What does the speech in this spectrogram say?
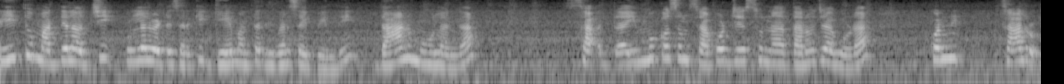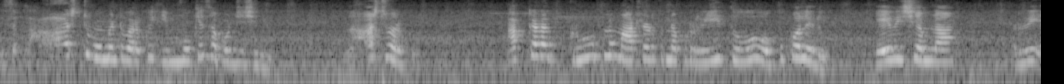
రీతు మధ్యలో వచ్చి పుల్లలు పెట్టేసరికి గేమ్ అంతా రివర్స్ అయిపోయింది. దాని మూలంగా ఇమ్ము కోసం సపోర్ట్ చేస్తున్న తనుజ కూడా కొన్ని సార్లు లాస్ట్ మూమెంట్ వరకు ఇమ్ముకే సపోర్ట్ చేసింది. లాస్ట్ వరకు. అక్కడ గ్రూప్లో మాట్లాడుతున్నప్పుడు రీతు ఒప్పుకోలేదు. ఏ విషయంలో? రీ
